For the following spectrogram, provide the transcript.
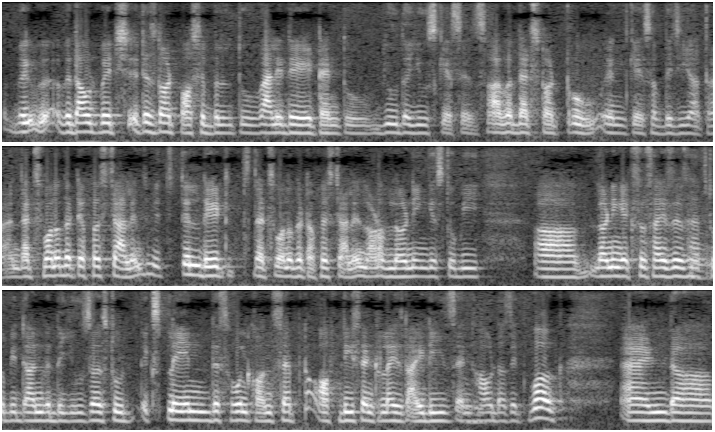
wi- wi- without which it is not possible to validate and to do the use cases. However, that's not true in case of DigiYatra, and that's one of the toughest challenge. Which till date, that's one of the toughest challenge. A lot of learning is to be uh, learning exercises have to be done with the users to explain this whole concept of decentralized IDs and how does it work, and uh, uh,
